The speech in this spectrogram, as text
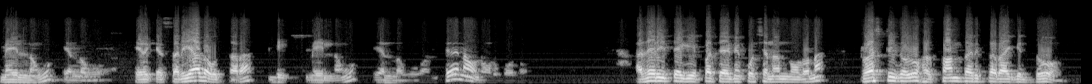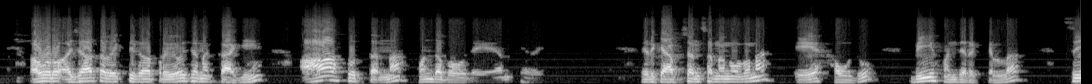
ಮೇಲ್ನೋವು ಎಲ್ಲವೂ. ಇದಕ್ಕೆ ಸರಿಯಾದ ಉತ್ತರ ಡಿ ಮೇಲ್ನೋವು ಎಲ್ಲವೂ ಅಂತೇಳಿ ನಾವು ನೋಡ್ಬೋದು. ಅದೇ ರೀತಿಯಾಗಿ ಇಪ್ಪತ್ತೆರಡನೇ ಕ್ವಶನ್ ಅನ್ನು ನೋಡೋಣ. ಟ್ರಸ್ಟಿಗಳು ಹಸ್ತಾಂತರಿತರಾಗಿದ್ದು ಅವರು ಅಜಾತ ವ್ಯಕ್ತಿಗಳ ಪ್ರಯೋಜನಕ್ಕಾಗಿ ಆ ಸ್ವತ್ತನ್ನ ಹೊಂದಬಹುದೇ ಅಂತ ಹೇಳಿ. ಇದಕ್ಕೆ ಆಪ್ಷನ್ಸ್ ಅನ್ನ ನೋಡೋಣ. ಎ ಹೌದು, ಬಿ ಹೊಂದಿರಕ್ಕೆಲ್ಲ, ಸಿ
